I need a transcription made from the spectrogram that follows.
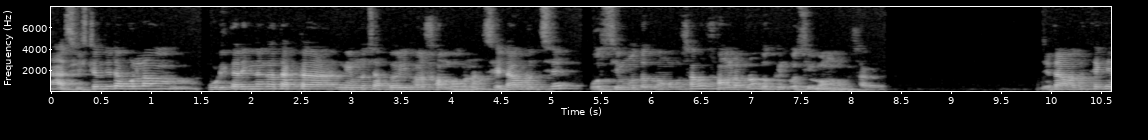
হ্যাঁ সিস্টেম যেটা বললাম কুড়ি তারিখ নাগাদ একটা নিম্নচাপ তৈরি হওয়ার সম্ভাবনা। সেটাও হচ্ছে পশ্চিম মধ্য বঙ্গোপসাগর সংলগ্ন দক্ষিণ পশ্চিম বঙ্গোপসাগর। যেটা আমাদের থেকে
